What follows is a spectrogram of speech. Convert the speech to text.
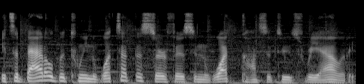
It's a battle between what's at the surface and what constitutes reality.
